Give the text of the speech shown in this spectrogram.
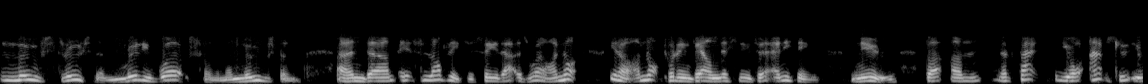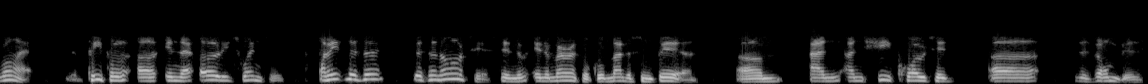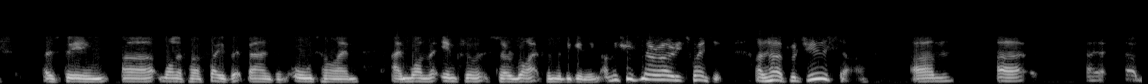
moves through to them, really works for them, and moves them. And um, it's lovely to see that as well. I'm not, you know, I'm not putting down listening to anything new, but um, the fact you're absolutely right. People uh, in their early twenties. I mean, there's a there's an artist in in America called Madison Beer, um, and and she quoted uh, the Zombies as being uh, one of her favourite bands of all time and one that influenced her right from the beginning. I mean, she's in her early 20s, and her producer um, uh, uh,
